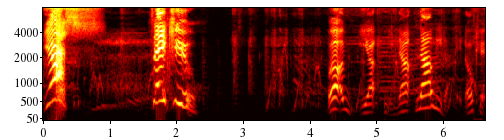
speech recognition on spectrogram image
Yes! Thank you! Well, yeah, now, now he died. Okay.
